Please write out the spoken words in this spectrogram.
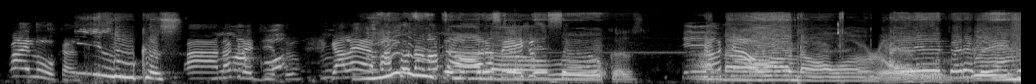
Vai, Lucas. Ih, Lucas. Ah, não Não acredito. Não Galera, Ih, passou da nossa hora. Lucas. Beijos. Lucas. Tchau, tchau. Não, não. É, parabéns.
